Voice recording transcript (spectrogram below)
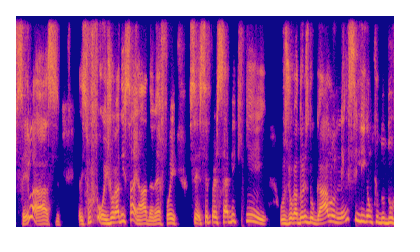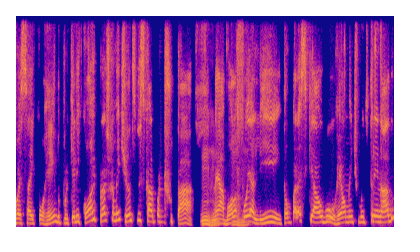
sei lá, isso foi jogada ensaiada, né? Foi, você percebe que os jogadores do Galo nem se ligam que o Dudu vai sair correndo, porque ele corre praticamente antes do Scarpa chutar, uhum, né? A bola uhum. foi ali, então parece que é algo realmente muito treinado,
